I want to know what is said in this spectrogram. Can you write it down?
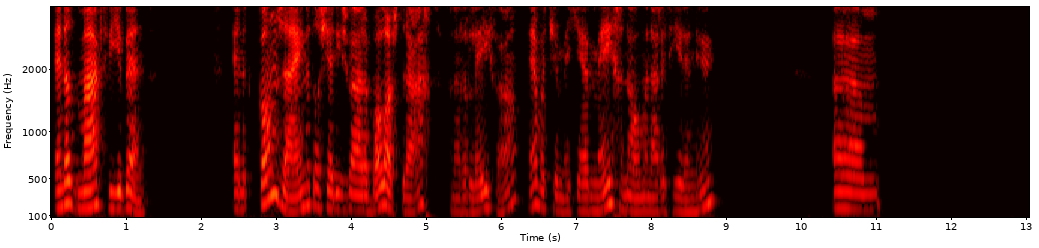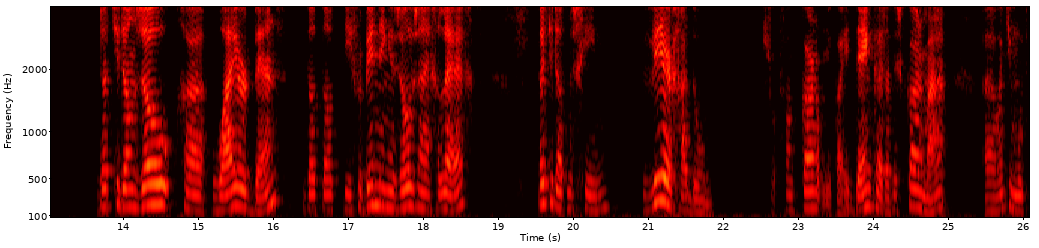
En dat maakt wie je bent. En het kan zijn dat als jij die zware ballast draagt vanuit het leven, hè, wat je met je hebt meegenomen naar het hier en nu, um, dat je dan zo gewired bent, dat, dat die verbindingen zo zijn gelegd, dat je dat misschien weer gaat doen soort van karma. Je kan je denken dat is karma, uh, want je moet,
